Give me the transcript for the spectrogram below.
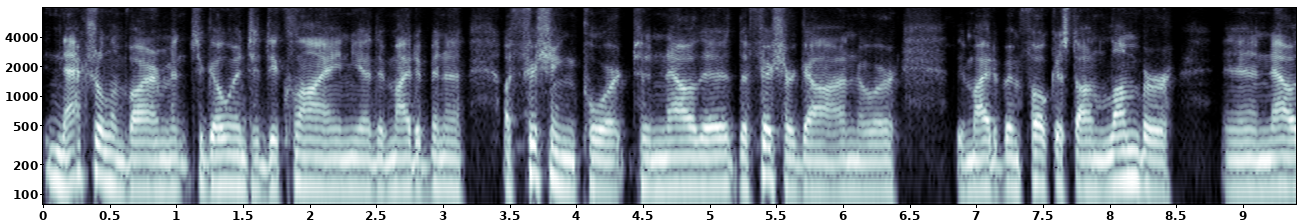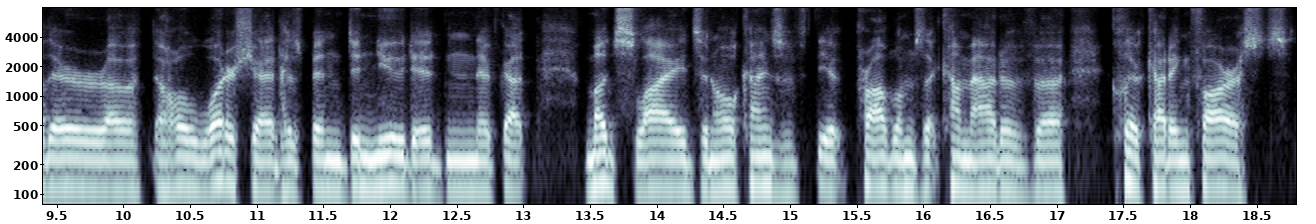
natural environment to go into decline. You know, there might have been a, a fishing port and now the, the fish are gone, or they might have been focused on lumber and now their uh, the whole watershed has been denuded and they've got mudslides and all kinds of the problems that come out of uh, clear cutting forests.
